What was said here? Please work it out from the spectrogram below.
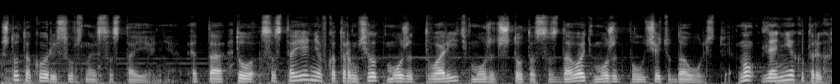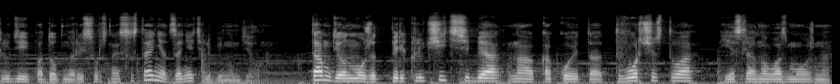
Что такое ресурсное состояние? Это то состояние, в котором человек может творить, может что-то создавать, может получать удовольствие. Но ну, для некоторых людей подобное ресурсное состояние – это занятие любимым делом. Там, где он может переключить себя на какое-то творчество, если оно возможно,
